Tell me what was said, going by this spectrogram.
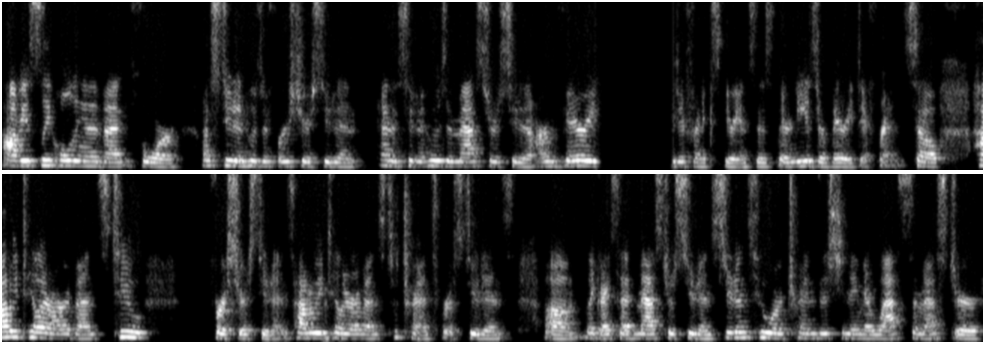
obviously holding an event for a student who's a first year student and a student who's a master's student are very different experiences. Their needs are very different. So, how do we tailor our events to first year students? How do we tailor events to transfer students? Um, like I said, master students, students who are transitioning their last semester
